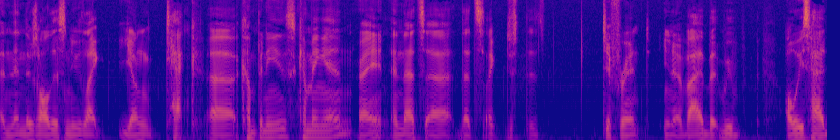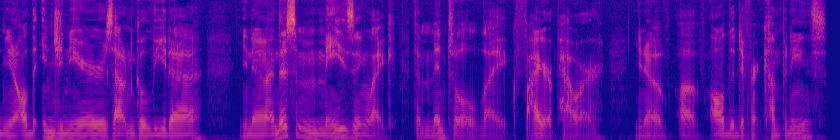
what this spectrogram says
and then there's all this new like young tech uh, companies coming in, right? And that's uh that's like just a different you know vibe. But we've always had you know all the engineers out in Goleta, you know, and there's some amazing like the mental like firepower, you know, of, of all the different companies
